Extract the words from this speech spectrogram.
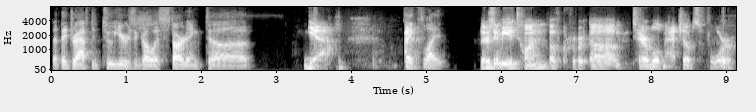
that they drafted two years ago is starting to uh, Yeah, take flight. there's going to be a ton of cr- um, terrible matchups for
